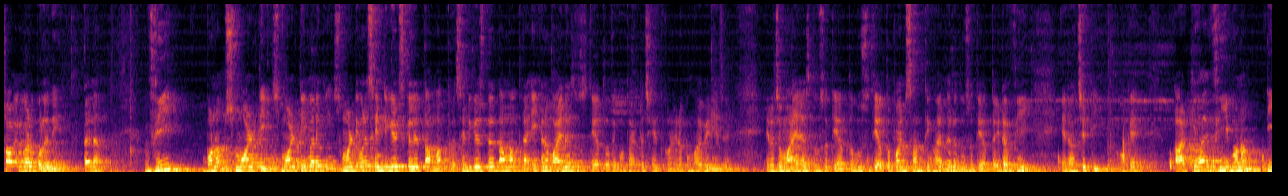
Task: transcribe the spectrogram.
সব একবার বলে দিই, তাই না? ভি বনাম স্মল টি স্মল টি মানে কি? স্মল টি মানে সেন্টিগ্রেড স্কেলের তাপমাত্রা। সেন্টিগ্রেড স্কেলের তাপমাত্রা এখানে মাইনাস দুশো তিয়াত্তরতে কোথাও একটা ছেদ করে, এরকমভাবে বেরিয়ে যায়। এটা হচ্ছে মাইনাস দুশো তিয়াত্তর দুশো তিয়াত্তর পয়েন্ট সামথিং হয় যেটা দুশো তিয়াত্তর, এটা ভি এটা হচ্ছে টি ওকে আর কি হয়? ভি বনাম টি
